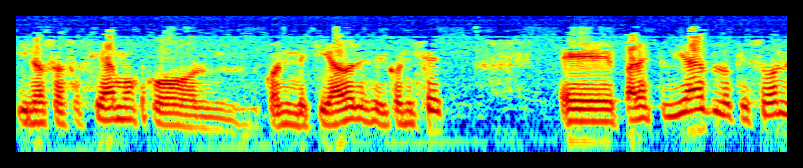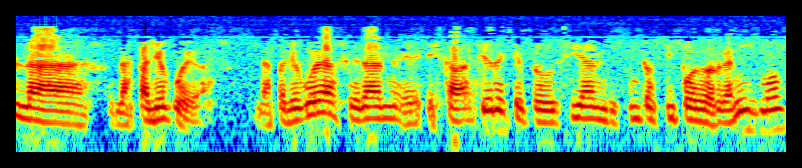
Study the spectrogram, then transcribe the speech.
y nos asociamos con, con investigadores del CONICET eh, para estudiar lo que son las, las paleocuevas. Las paleocuevas eran eh, excavaciones que producían distintos tipos de organismos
